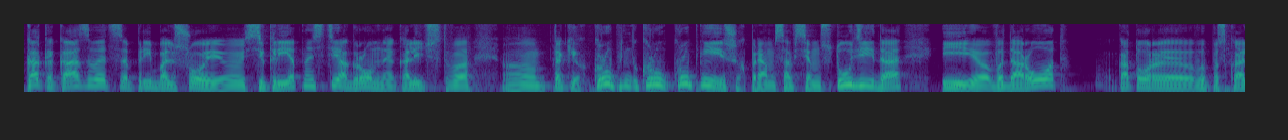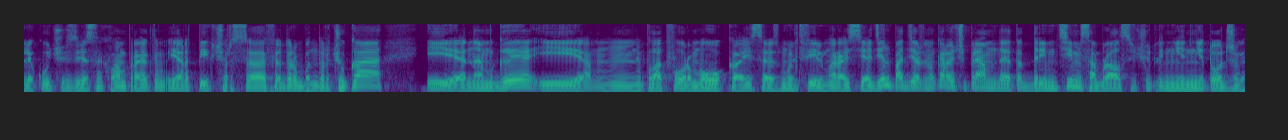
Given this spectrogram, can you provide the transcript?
Как оказывается, при большой э, секретности огромное количество э, таких круп, круп, крупнейших прям совсем студий, да, и «Водород», которые выпускали кучу известных вам проектов, и Art Pictures э, Федора Бондарчука, и НМГ, и платформа ОКО, и Союз мультфильма Россия-1 поддерживают. Ну, короче, прям да, этот Dream Team собрался чуть ли не, не тот же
